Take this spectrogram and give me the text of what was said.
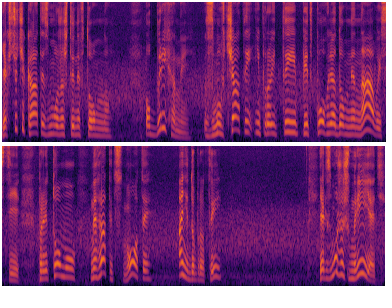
Якщо чекати зможеш ти невтомно, обріханий змовчати і пройти під поглядом ненависті, при тому не грати цноти, ані доброти. Як зможеш мріять,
